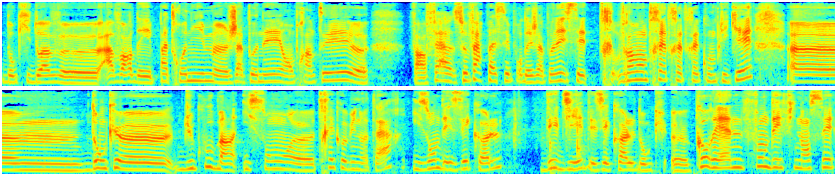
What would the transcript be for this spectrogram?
Donc ils doivent euh, avoir des patronymes japonais empruntés, euh, enfin faire, se faire passer pour des japonais, c'est tr- vraiment très très très compliqué. Euh, donc euh, du coup, ben ils sont euh, très communautaires, ils ont des écoles dédiées, des écoles donc euh, coréennes fondées, financées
